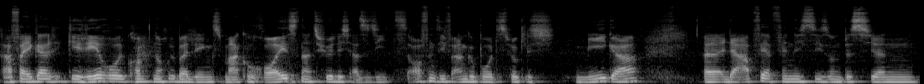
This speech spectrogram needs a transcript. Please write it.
Rafael Guerrero kommt noch über links. Marco Reus natürlich. Also das Offensivangebot ist wirklich mega. Äh, in der Abwehr finde ich sie so ein bisschen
